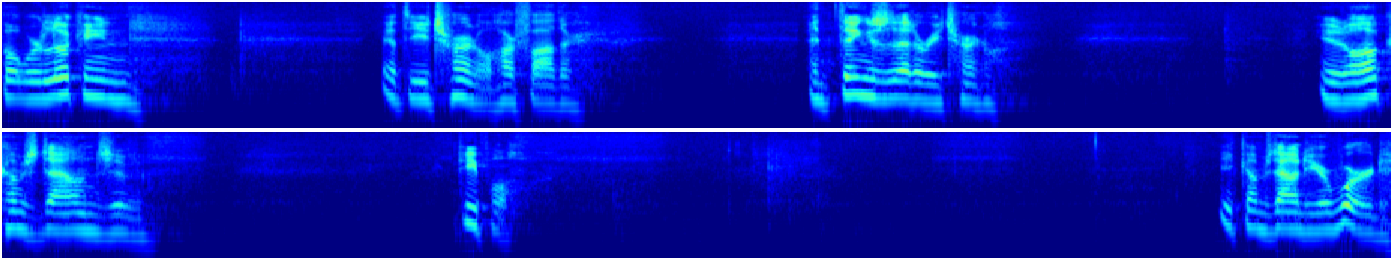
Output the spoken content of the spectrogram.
But we're looking at the eternal, our Father, and things that are eternal. It all comes down to people. It comes down to your word.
